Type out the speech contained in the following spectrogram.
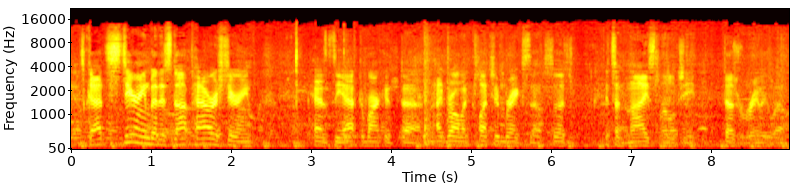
It's got steering, but it's not power steering. Has the aftermarket uh, hydraulic clutch and brakes though, so it's it's a nice little Jeep. Does really well.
